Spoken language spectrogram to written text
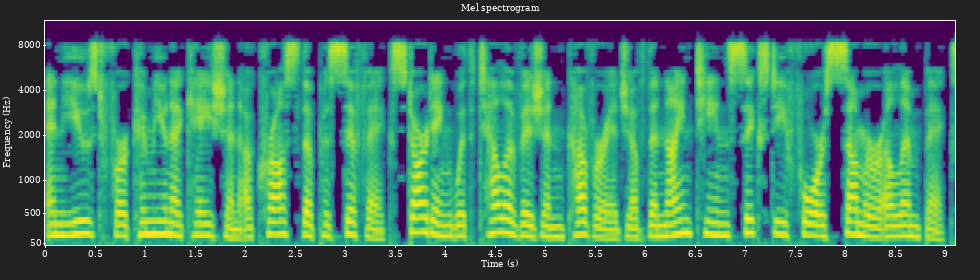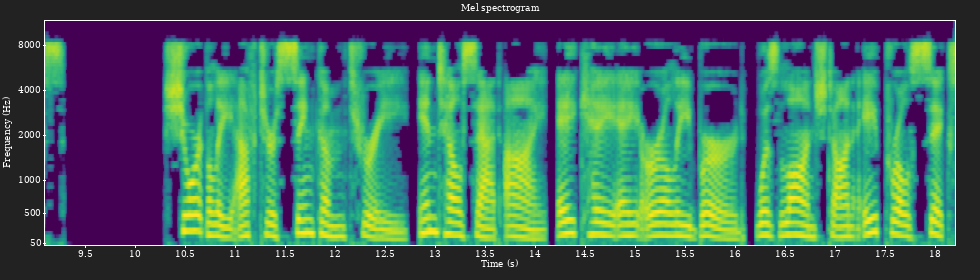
and used for communication across the Pacific starting with television coverage of the 1964 Summer Olympics. Shortly after Syncom 3, Intelsat I, aka Early Bird, was launched on April 6,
